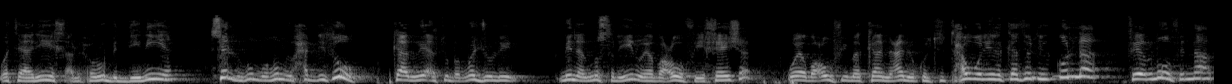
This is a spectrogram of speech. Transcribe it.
وتاريخ الحروب الدينية. سلهم وهم يحدثوه. كانوا يأتوا بالرجل من المصريين ويضعوه في خيشة ويضعوه في مكان عالي. يقول تتحول إلى الكاثوليك؟ يقول لا فيرموه في النار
